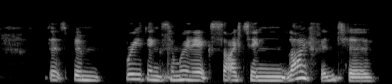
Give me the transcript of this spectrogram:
that's been breathing some really exciting life into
